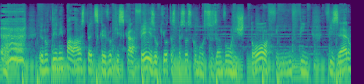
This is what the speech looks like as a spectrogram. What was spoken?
ah, eu não tenho nem palavras para descrever o que esse cara fez, ou que outras pessoas como Susan von Richthofen, enfim, fizeram.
